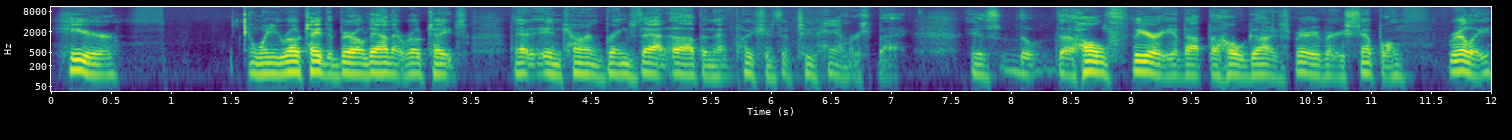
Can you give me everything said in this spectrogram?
here, and when you rotate the barrel down, that rotates, that in turn brings that up and that pushes the two hammers back. Is the, the whole theory about the whole gun is very, very simple, really.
